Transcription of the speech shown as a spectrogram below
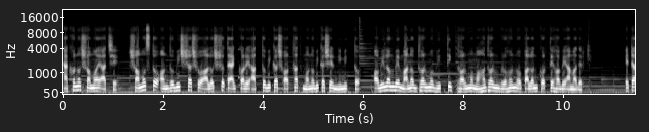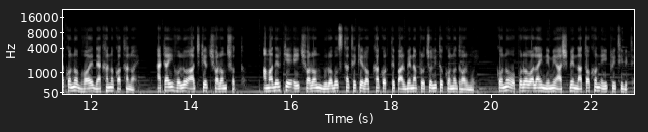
এখনও সময় আছে। সমস্ত অন্ধবিশ্বাস ও আলস্য ত্যাগ করে আত্মবিকাশ অর্থাৎ মনোবিকাশের নিমিত্ত, অবিলম্বে মানবধর্ম ভিত্তিক ধর্ম মহাধর্ম গ্রহণ ও পালন করতে হবে আমাদেরকে। এটা কোনো ভয় দেখানো কথা নয়। এটাই হলো আজকের চরম সত্য। আমাদেরকে এই চরম দুরবস্থা থেকে রক্ষা করতে পারবে না প্রচলিত কোনো ধর্মই। কোনো ওপরওয়ালাই নেমে আসবে না তখন এই পৃথিবীতে।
